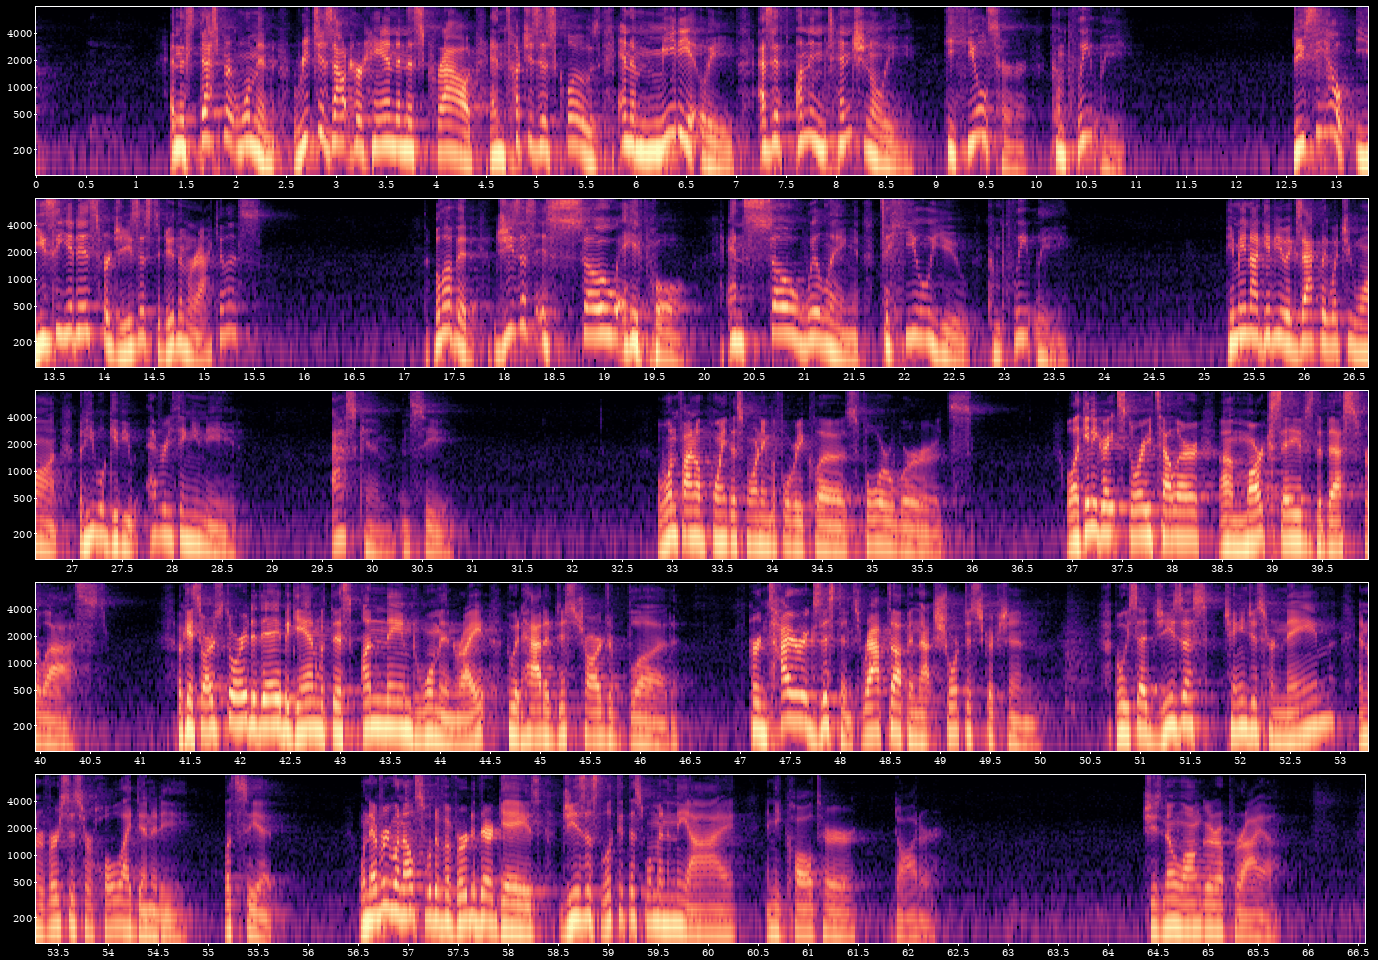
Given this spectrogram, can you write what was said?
And this desperate woman reaches out her hand in this crowd and touches his clothes, and immediately, as if unintentionally, he heals her completely. Do you see how easy it is for Jesus to do the miraculous? Beloved, Jesus is so able and so willing to heal you completely. He may not give you exactly what you want, but He will give you everything you need. Ask Him and see. One final point this morning before we close four words. Well, like any great storyteller, um, Mark saves the best for last. Okay, so our story today began with this unnamed woman, right, who had had a discharge of blood. Her entire existence wrapped up in that short description. But we said Jesus changes her name and reverses her whole identity. Let's see it. When everyone else would have averted their gaze, Jesus looked at this woman in the eye and he called her daughter. She's no longer a pariah,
